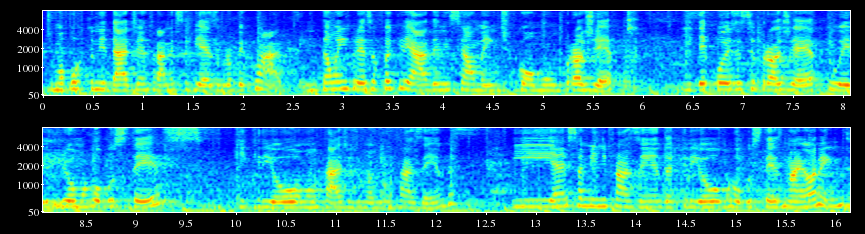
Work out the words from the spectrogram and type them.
de uma oportunidade de entrar nesse viés agropecuário. Então a empresa foi criada inicialmente como um projeto e depois desse projeto ele criou uma robustez que criou a montagem de uma mini fazenda e essa mini fazenda criou uma robustez maior ainda,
